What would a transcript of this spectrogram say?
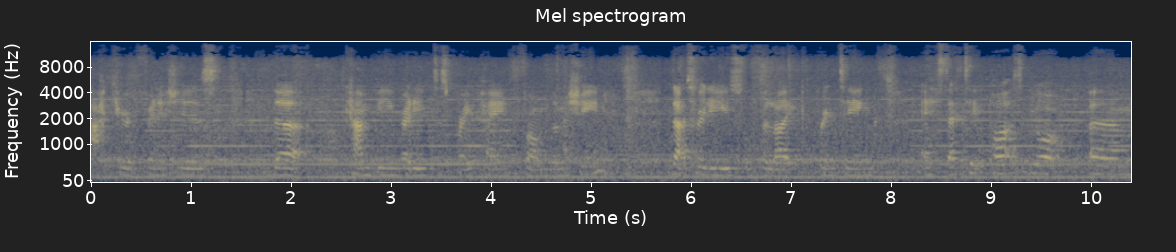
accurate finishes that can be ready to spray paint from the machine. That's really useful for like printing aesthetic parts of your um,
